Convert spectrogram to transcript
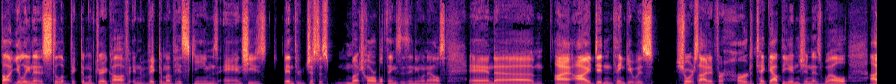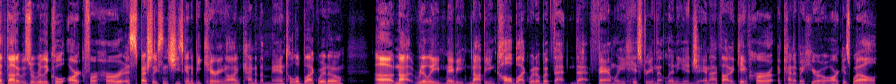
thought Yelena is still a victim of Dreykov and a victim of his schemes, and she's been through just as much horrible things as anyone else. And um, I I didn't think it was short-sighted for her to take out the engine as well. I thought it was a really cool arc for her, especially since she's going to be carrying on kind of the mantle of Black Widow. Uh, not really, maybe not being called Black Widow, but that that family history and that lineage. And I thought it gave her a kind of a hero arc as well,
